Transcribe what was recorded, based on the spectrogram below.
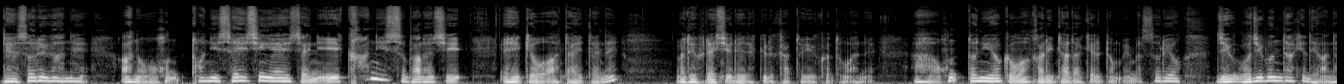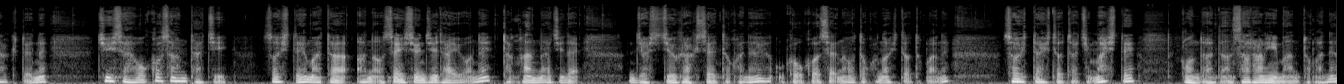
で、それがね、あの、本当に精神衛生にいかに素晴らしい影響を与えてね、リフレッシュできるかということがね、ああ本当によくお分かりいただけると思います。それをご自分だけではなくてね、小さいお子さんたち、そしてまた、あの、青春時代をね、多感な時代、女子中学生とかね、高校生の男の人とかね、そういった人たち、まして、今度はサラリーマンとかね、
